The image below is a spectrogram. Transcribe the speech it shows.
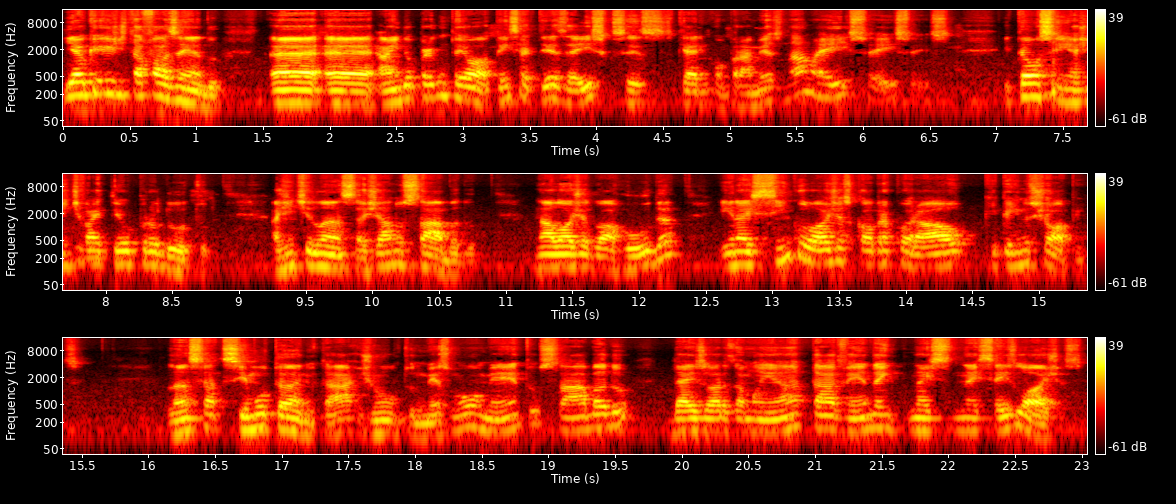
E aí, o que a gente está fazendo? É, é, ainda eu perguntei, ó, tem certeza? É isso que vocês querem comprar mesmo? Não, é isso, é isso, é isso. Então, assim, a gente vai ter o produto. A gente lança já no sábado na loja do Arruda e nas cinco lojas Cobra Coral que tem nos shoppings lança simultâneo, tá? Junto, no mesmo momento, sábado, 10 horas da manhã, tá à venda em, nas, nas seis lojas.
